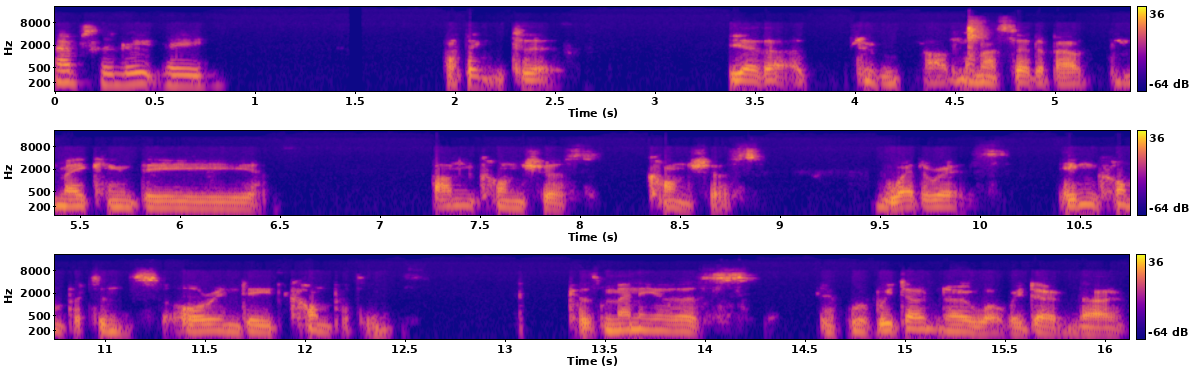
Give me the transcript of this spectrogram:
Absolutely. I think to yeah, that, when I said about making the unconscious conscious, whether it's incompetence or indeed competence, because many of us we don't know what we don't know,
